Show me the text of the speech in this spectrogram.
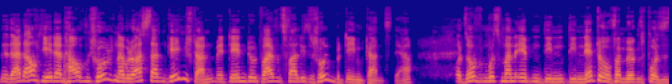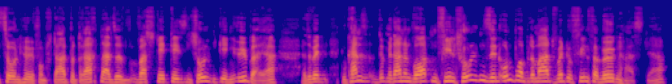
da hat auch jeder einen Haufen Schulden, aber du hast halt einen Gegenstand, mit dem du im Zweifelsfall diese Schulden bedienen kannst, ja. Und so muss man eben die, die Netto-Vermögensposition vom Staat betrachten. Also was steht diesen Schulden gegenüber, ja? Also wenn du kannst, mit anderen Worten, viel Schulden sind unproblematisch, wenn du viel Vermögen hast, ja?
